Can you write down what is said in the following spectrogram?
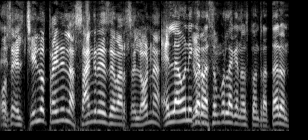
O sea, el chill lo traen en la sangre desde Barcelona. Es la única razón por la que nos contrataron.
